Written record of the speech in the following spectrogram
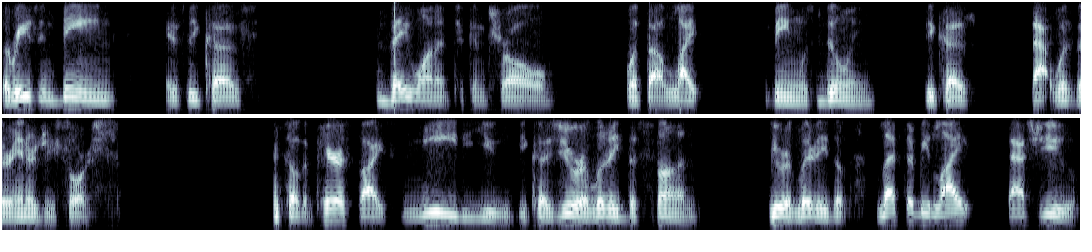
The reason being is because they wanted to control what the light being was doing because that was their energy source. And so the parasites need you because you are literally the sun. You are literally the let there be light, that's you.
